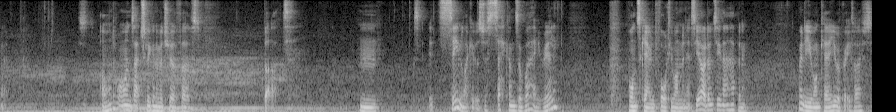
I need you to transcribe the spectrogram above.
Right. I wonder what one's actually going to mature first. But hmm, it seemed like it was just seconds away. Really? Wants care in 41 minutes. Yeah, I don't see that happening. When do you want care? You were pretty close.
